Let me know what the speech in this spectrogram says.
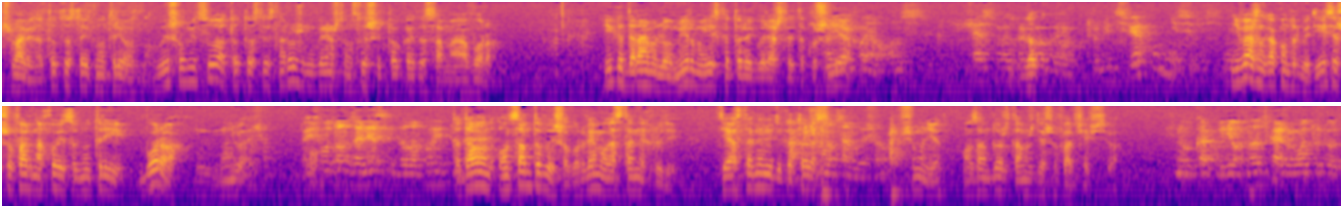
шмамина, тот, кто стоит внутри, он вышел в мецу, а тот, кто стоит снаружи, мы говорим, что он слышит только это самое авора. И когда рамилю мир, мы есть, которые говорят, что это кушия. Сейчас мы про говорим. Трубит сверху вниз Неважно, как он трубит. Если шофар находится внутри бора, не важно. То есть вот он залез. Тогда он, он сам-то вышел. Проблема остальных людей. Те остальные люди, которые... А почему он сам вышел? Почему нет? Он сам тоже там, где шофар чаще всего. Ну как у него, ну скажем, вот тут вот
